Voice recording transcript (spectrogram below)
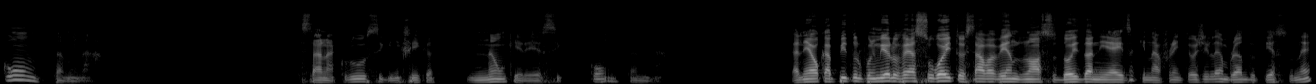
contaminar. Estar na cruz significa não querer se contaminar. Daniel capítulo 1, verso 8, eu estava vendo nossos dois Daniéis aqui na frente hoje, lembrando o texto, né?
